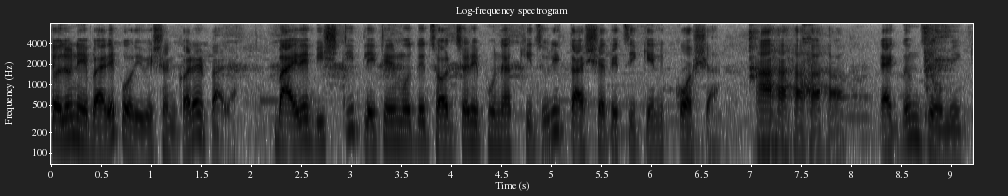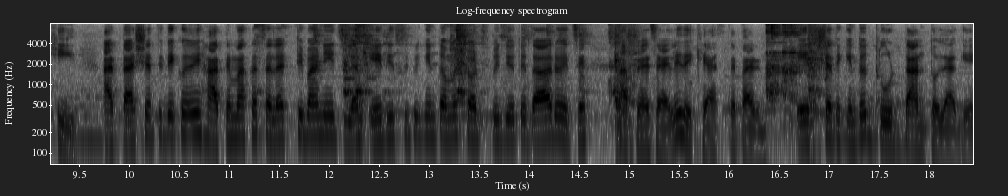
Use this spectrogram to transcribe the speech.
চলুন এবারে পরিবেশন করার পালা। বাইরে বৃষ্টি, প্লেটের মধ্যে ঝরঝরে ভুনা খিচুড়ি, তার সাথে চিকেন কষা। আহা হা হা হা একদম জমে, ক্ষীর। আর তার সাথে দেখুন, এই হাতে মাখা স্যালাডটি বানিয়েছিলাম। এই রেসিপি কিন্তু আমার শর্টস ভিডিওতে দেওয়া রয়েছে। আপনারা চাইলে দেখে আসতে পারেন। এর সাথে কিন্তু দুর্দান্ত লাগে।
